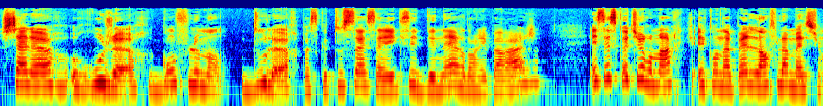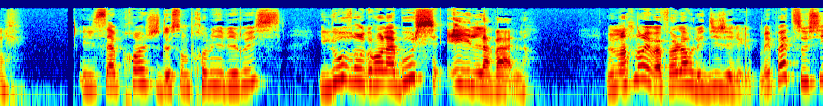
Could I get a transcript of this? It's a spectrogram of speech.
chaleur, rougeur, gonflement, douleur, parce que tout ça, ça excite des nerfs dans les parages. Et c'est ce que tu remarques et qu'on appelle l'inflammation. Il s'approche de son premier virus, il ouvre grand la bouche et il l'avale. Mais maintenant, il va falloir le digérer. Mais pas de souci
